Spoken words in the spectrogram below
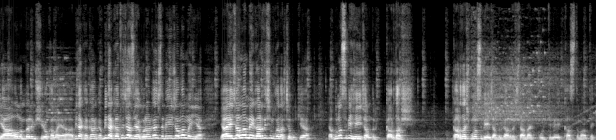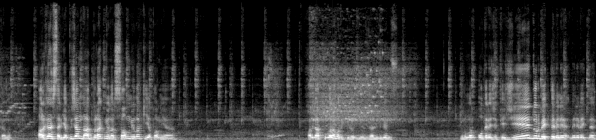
ya oğlum böyle bir şey yok ama ya. Bir dakika kanka bir dakika atacağız ya gol arkadaşlar bir heyecanlanmayın ya. Ya heyecanlanmayın kardeşim bu kadar çabuk ya. Ya bu nasıl bir heyecandır kardeş? Kardeş bu nasıl bir heyecandır kardeş? Tamam ben ultimi kastım abi tekrardan. Arkadaşlar yapacağım da abi bırakmıyorlar salmıyorlar ki yapam ya. Abi daha kullanamadık özelliği biliyor musun? Durumlar o derece feci. Dur bekle beni beni bekle.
